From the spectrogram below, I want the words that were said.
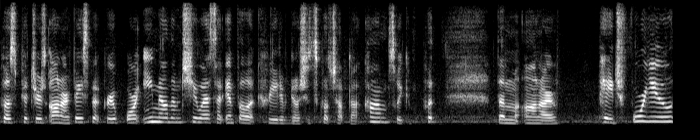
Post pictures on our Facebook group or email them to us at info at creativenotionsquiltshop.com so we can put them on our page for you.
